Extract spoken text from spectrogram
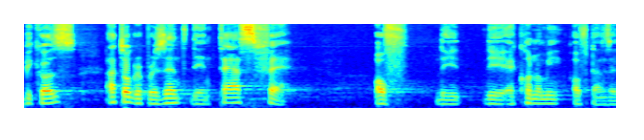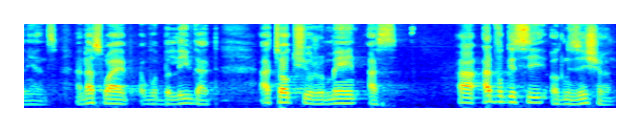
because ATOG represents the entire sphere of the, the economy of Tanzanians. And that's why I would believe that ATOG should remain as an advocacy organization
